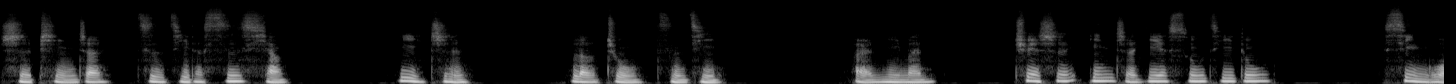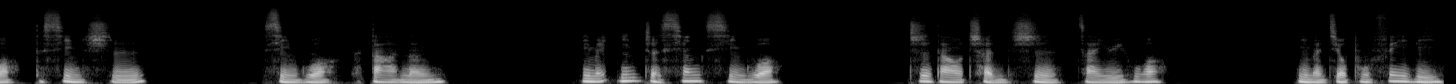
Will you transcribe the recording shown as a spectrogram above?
是凭着自己的思想、意志勒住自己，而你们却是因着耶稣基督信我的信实，信我的大能。你们因着相信我，知道成事在于我。你们就不费力，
